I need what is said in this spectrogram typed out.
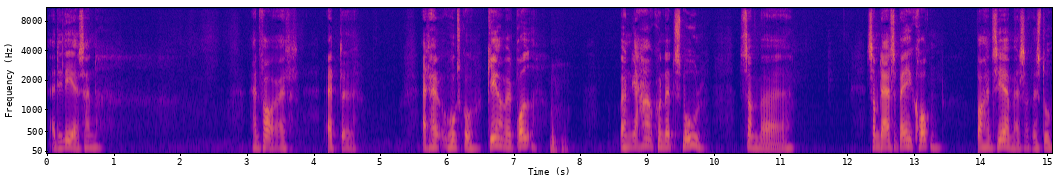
at Elias, han, han får, at, at, øh, at han, hun skulle give ham et brød. Mm -hmm. Men jeg har kun den smule, som, øh, som der er tilbage i krukken hvor han siger, altså, hvis du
